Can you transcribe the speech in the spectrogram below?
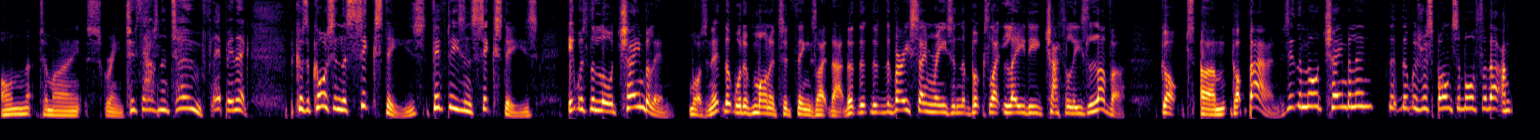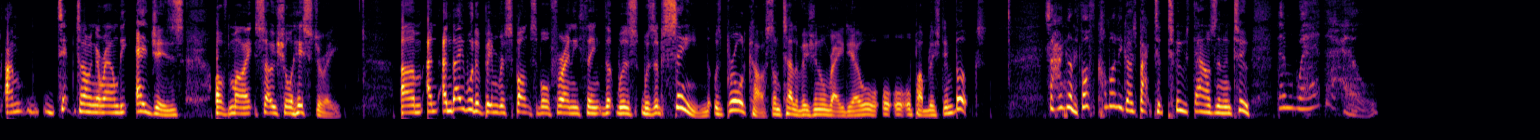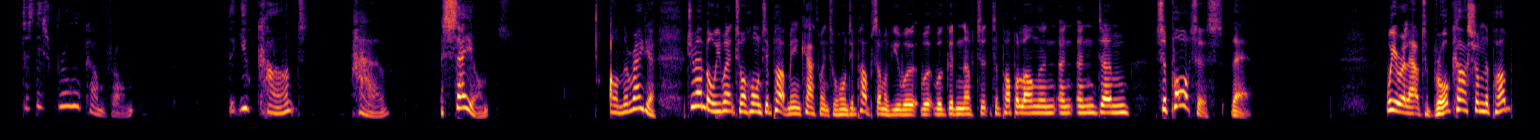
on to my screen. 2002, flipping heck. Because of course in the 60s, 50s and 60s, it was the Lord Chamberlain, wasn't it, that would have monitored things like that. The, the, the, the very same reason that books like Lady Chatterley's Lover got, um, got banned. Is it the Lord Chamberlain that, that was responsible for that? I'm, I'm tiptoeing around the edges of my social history. Um, and, and they would have been responsible for anything that was, was obscene, that was broadcast on television or radio or, or, or published in books. So hang on, if Ofcom only goes back to 2002, then where the hell does this rule come from that you can't have a seance on the radio. Do you remember we went to a haunted pub? Me and Kath went to a haunted pub. Some of you were, were, were good enough to, to pop along and, and, and um, support us there. We were allowed to broadcast from the pub.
